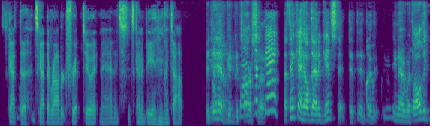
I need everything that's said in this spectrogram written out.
It's got the it's got the Robert Fripp to it, man. It's it's gonna be in my top. It did have good guitar That's solo. okay. I think I held that against it. That- that- that- you know, with all the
